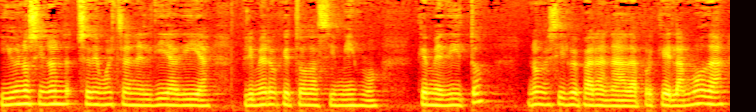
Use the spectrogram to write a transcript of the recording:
Y uno si no se demuestra en el día a día, primero que todo a sí mismo, que medito, no me sirve para nada, porque la moda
